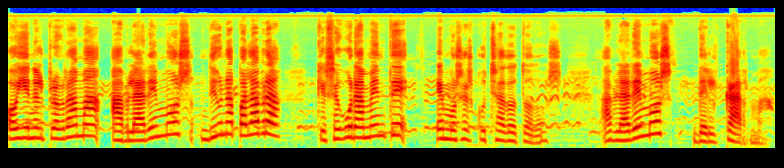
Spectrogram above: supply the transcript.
Hoy en el programa hablaremos de una palabra que seguramente hemos escuchado todos. Hablaremos del karma.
